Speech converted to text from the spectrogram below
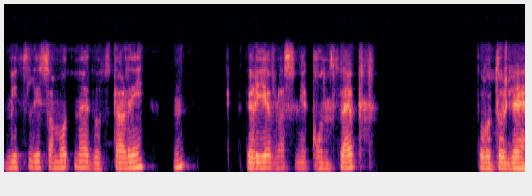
mysli samotné dostali? Který je vlastně koncept, protože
